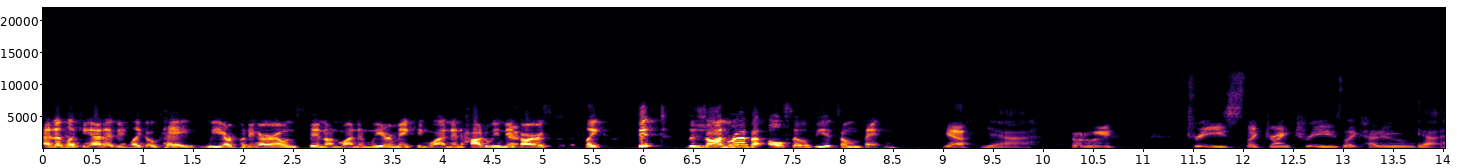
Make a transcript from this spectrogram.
And then yeah. looking at it being like, okay, we are putting our own spin on one and we are making one. And how do we make yeah. ours like fit the genre, but also be its own thing? Yeah. Yeah. Totally. Trees, like drawing trees, like how do yeah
